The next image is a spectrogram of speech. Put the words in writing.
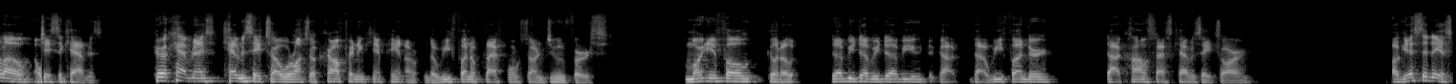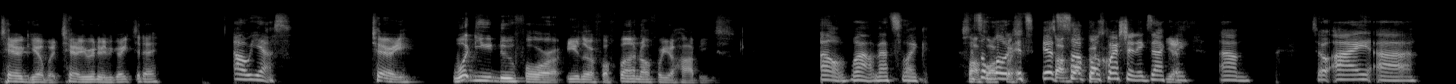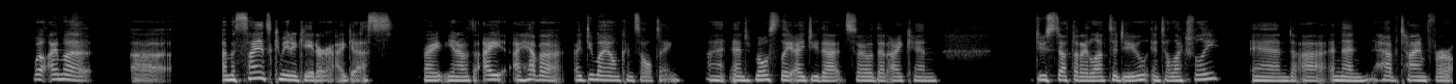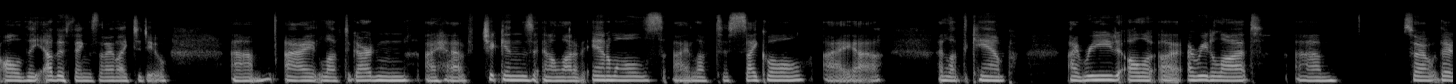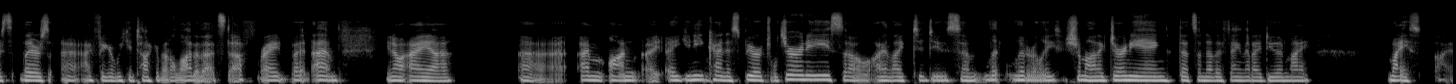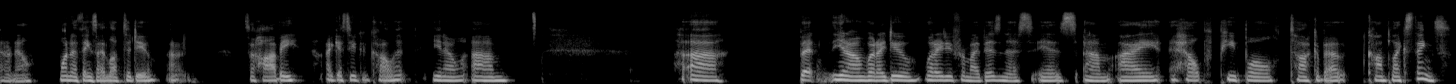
Hello, I'm Jason Cavness. Here at Cavness HR, we're launching a crowdfunding campaign on the Wefunder platform starting June 1st. For more info, go to www.wefunder.com slash HR. Our guest today is Terri Gilbert. Terri, you ready to be great today? Oh, yes. Terri, what do you do for either for fun or for your hobbies? Oh, wow. That's like, softball it's a low, it's, it's softball, softball question. question. Exactly. Yes. Um, so I, uh, well, I'm a, uh, I'm a science communicator, I guess. Right. You know, I, I have a, I do my own consulting uh, and mostly I do that so that I can do stuff that I love to do intellectually and, uh, and then have time for all the other things that I like to do. Um, I love to garden. I have chickens and a lot of animals. I love to cycle. I, uh, I love to camp. I read all, uh, I read a lot. Um, so there's there's uh, i figure we can talk about a lot of that stuff right but um you know i uh uh, I'm on a, a, unique kind of spiritual journey. So I like to do some li- literally shamanic journeying. That's another thing that I do in my, my, I don't know, one of the things I love to do. it's a hobby, I guess you could call it, you know, um, uh, but you know what i do what i do for my business is um, i help people talk about complex things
